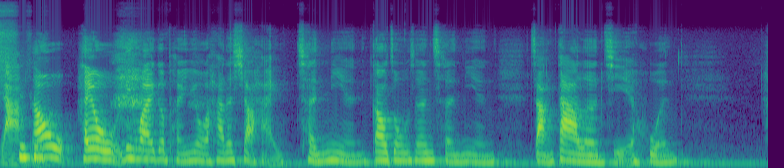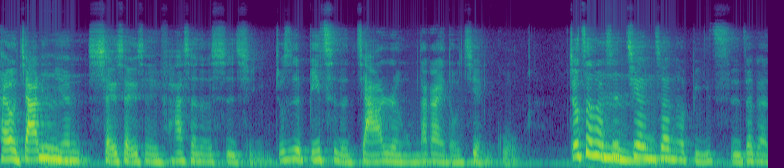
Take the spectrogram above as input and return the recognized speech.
家，然后还有另外一个朋友，他的小孩成年，高中生成年，长大了结婚。还有家里面谁谁谁发生的事情，嗯、就是彼此的家人，我们大概也都见过，就真的是见证了彼此这个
